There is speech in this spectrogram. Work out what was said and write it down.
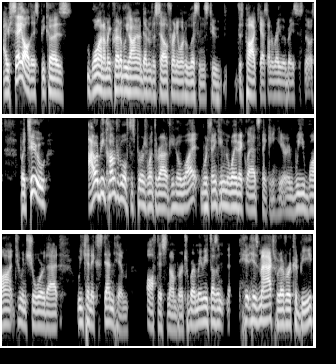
I say all this because one, I'm incredibly high on Devin Vassell for anyone who listens to this podcast on a regular basis knows. But two, I would be comfortable if the Spurs went the route of, you know what, we're thinking the way that Glad's thinking here, and we want to ensure that we can extend him off this number to where maybe it doesn't hit his max, whatever it could be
